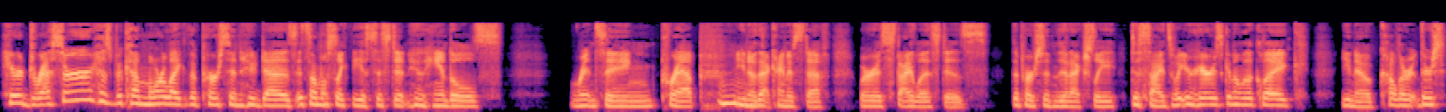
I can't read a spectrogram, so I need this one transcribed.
hairdresser has become more like the person who does, it's almost like the assistant who handles rinsing, prep, mm-hmm. you know, that kind of stuff. Whereas stylist is the person that actually decides what your hair is going to look like, you know, color. There's,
